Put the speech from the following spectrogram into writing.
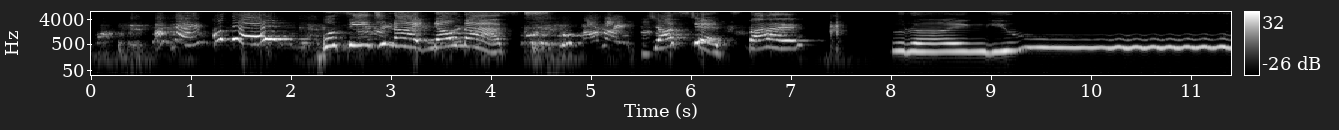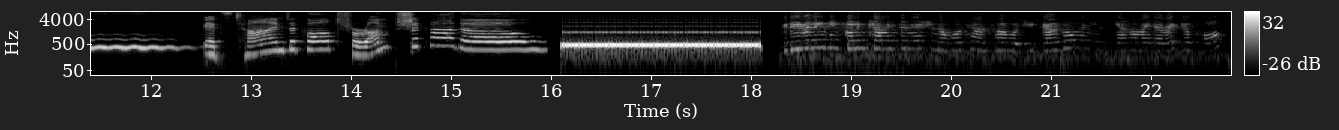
Okay. Okay, we'll see you tonight. No masks. All right. Just tits. Bye. Trying you. It's time to call Trump Chicago. Good evening, calling Trump International Hotel and Tower, Chicago. My name is Jan. How may I direct your call?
